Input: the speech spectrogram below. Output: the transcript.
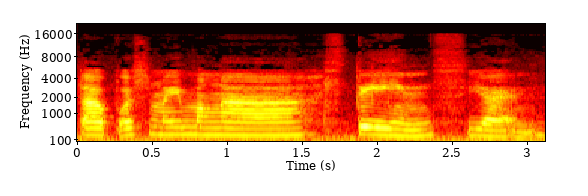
Tapos may mga stains. Yan.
